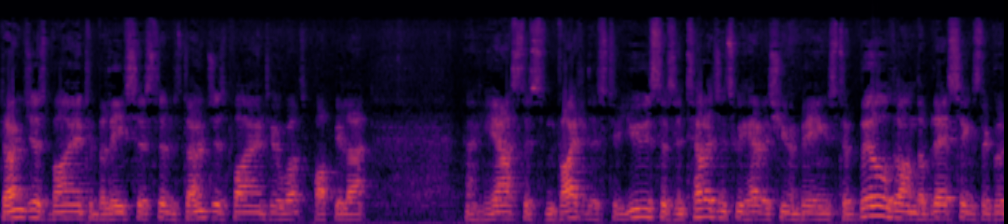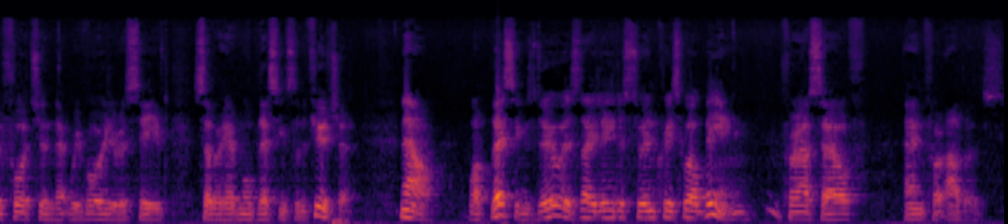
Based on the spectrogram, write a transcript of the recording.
Don't just buy into belief systems, don't just buy into what's popular. And he asked us, invited us to use this intelligence we have as human beings to build on the blessings, the good fortune that we've already received, so that we have more blessings in the future. Now, what blessings do is they lead us to increased well being for ourselves and for others.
